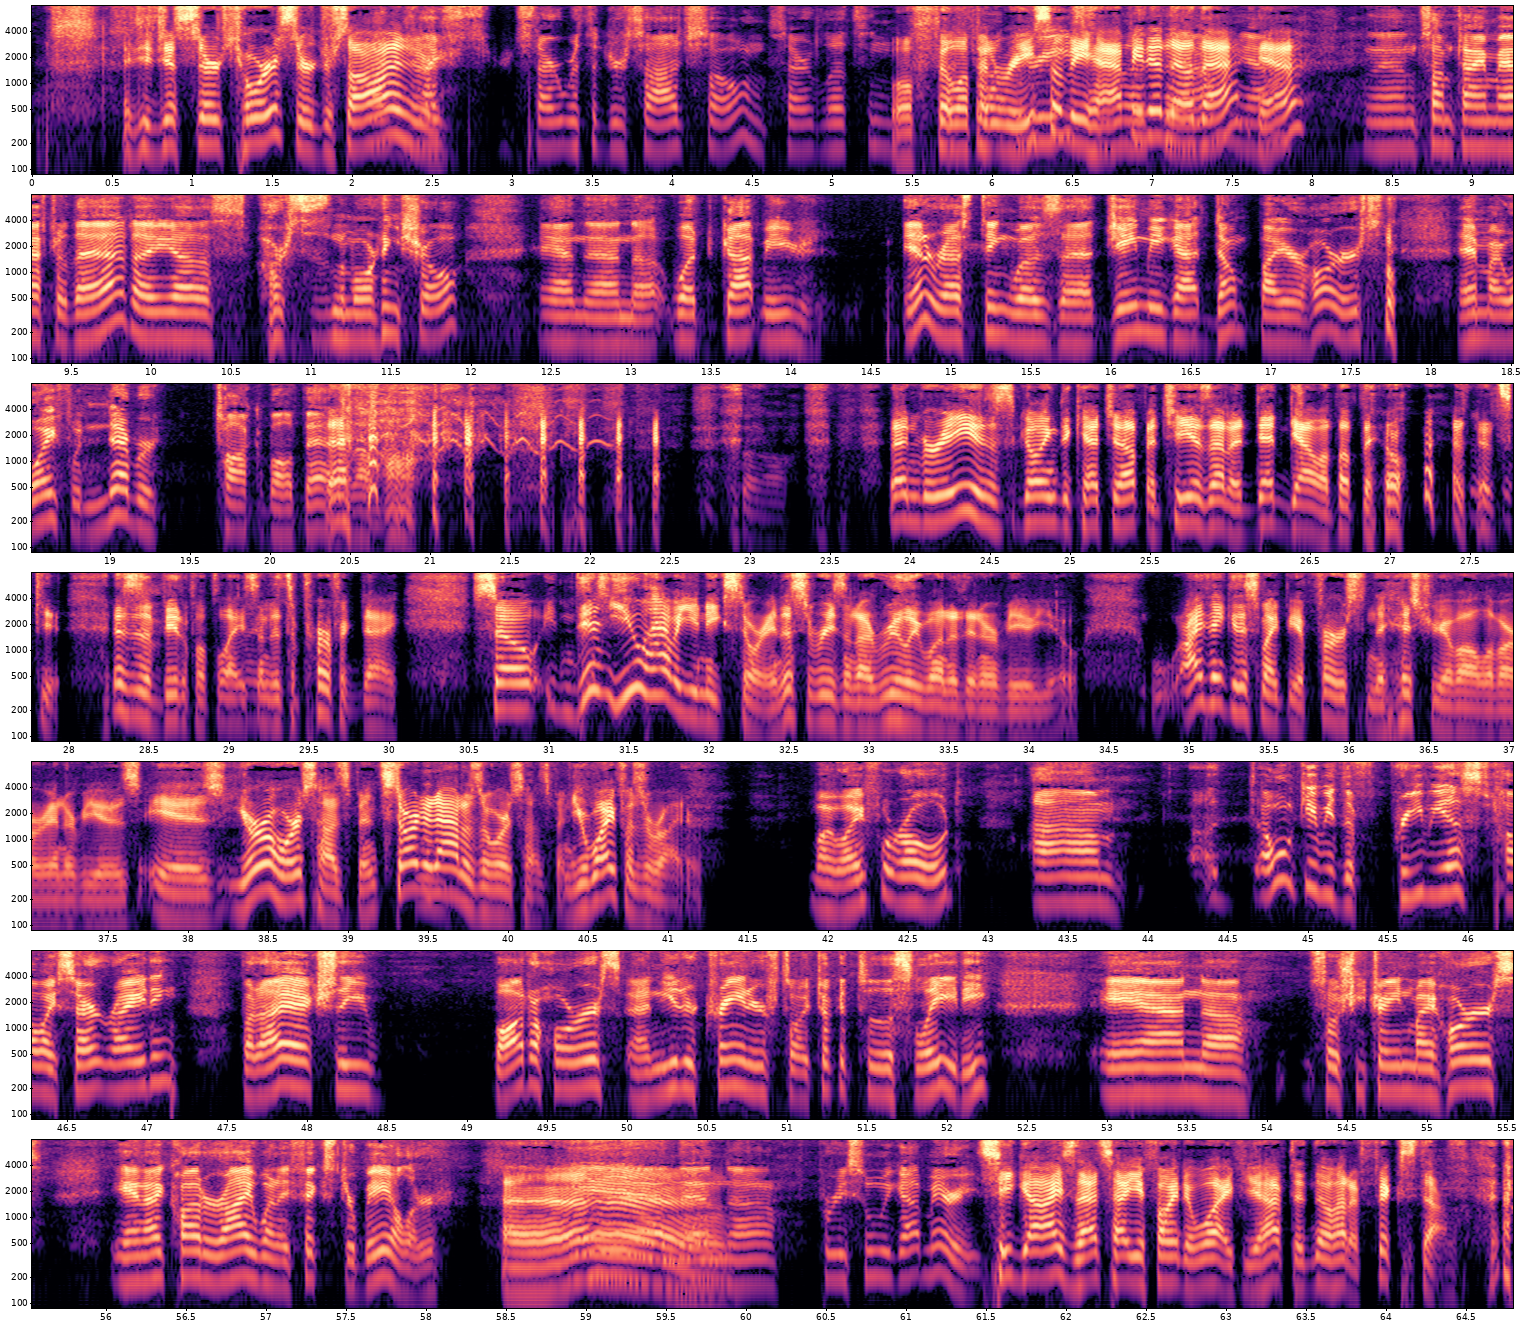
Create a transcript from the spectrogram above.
Did you just search horse or dressage? I, or? I start with the dressage so and start listening. Well, Philip and Reese will be happy to know that. Yeah. And sometime after that, I uh, horses in the morning show, and then uh, what got me interesting was that Jamie got dumped by her horse, and my wife would never talk about that at all. so Then Marie is going to catch up, and she is at a dead gallop up the hill. That's cute. This is a beautiful place, and it's a perfect day. So this, you have a unique story, and this is the reason I really wanted to interview you. I think this might be a first in the history of all of our interviews. Is you're a horse husband? Started out as a horse husband. Your wife was a rider. my wife rode. Um, I won't give you the previous how I started riding, but I actually bought a horse and I needed a trainer, so I took it to this lady, and uh, so she trained my horse, and I caught her eye when I fixed her baler, Oh. and then uh, pretty soon we got married. See, guys, that's how you find a wife. You have to know how to fix stuff.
